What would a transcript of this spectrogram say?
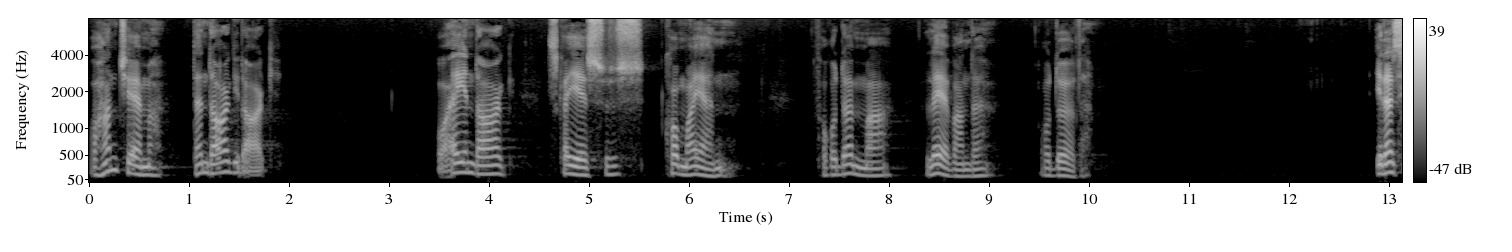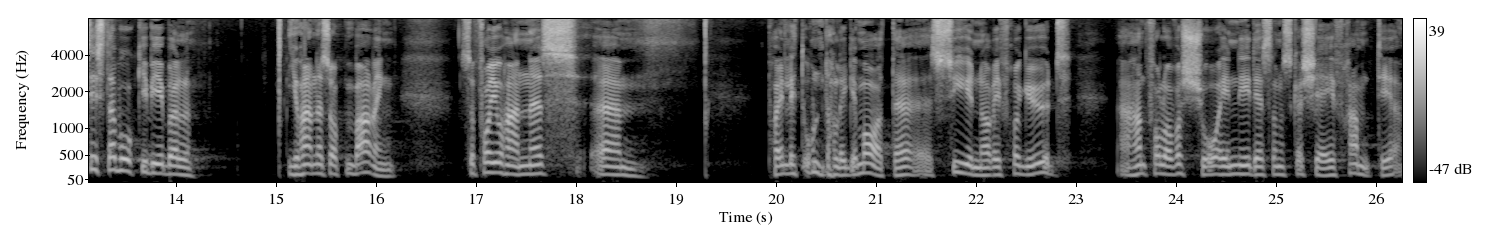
og han kommer den dag i dag. Og en dag skal Jesus komme igjen for å dømme levende og døde. I den siste boken i Bibelen, Johannes' åpenbaring, så får Johannes eh, på en litt underlig måte syner ifra Gud. Han får lov å se inn i det som skal skje i framtida.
